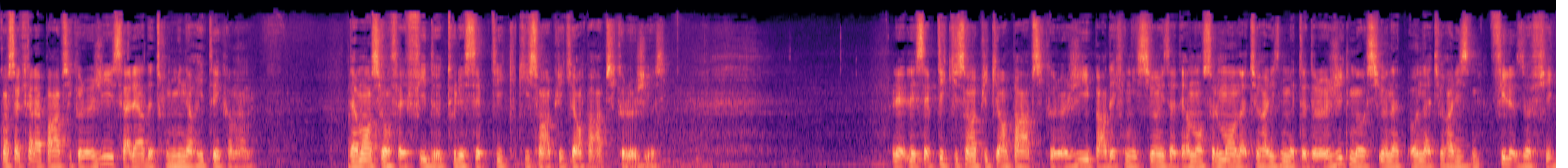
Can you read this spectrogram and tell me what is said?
consacrés à la parapsychologie, ça a l'air d'être une minorité quand même. Évidemment, si on fait fi de tous les sceptiques qui sont impliqués en parapsychologie aussi. Les, sceptiques qui sont impliqués en parapsychologie, par définition, ils adhèrent non seulement au naturalisme méthodologique, mais aussi au, naturalisme philosophique.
